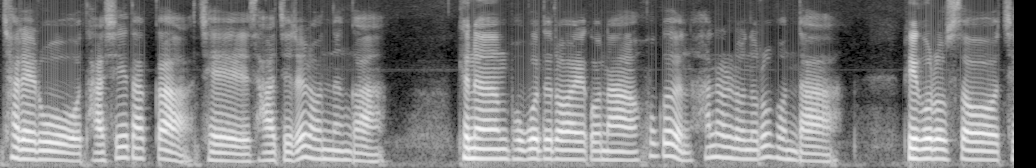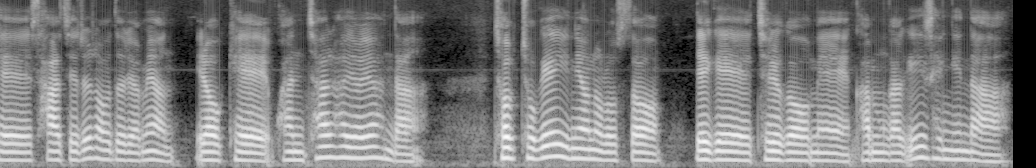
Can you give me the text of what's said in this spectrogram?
차례로 다시 닦아 제 사지를 얻는가? 그는 보고 들어 알거나 혹은 하늘 눈으로 본다. 비구로서 제 사지를 얻으려면 이렇게 관찰하여야 한다. 접촉의 인연으로서 내게 즐거움의 감각이 생긴다.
